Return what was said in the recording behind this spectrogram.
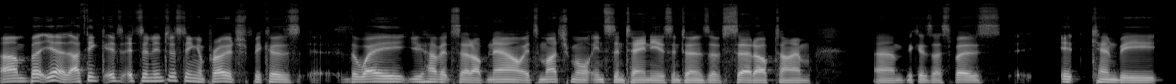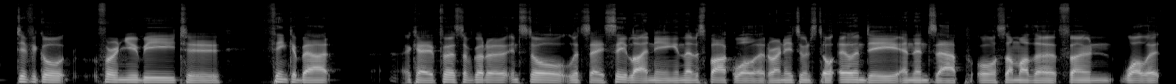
Um, but yeah, I think it's it's an interesting approach because uh, the way you have it set up now, it's much more instantaneous in terms of setup time. Um, because I suppose it can be difficult for a newbie to think about. Okay, first I've got to install, let's say, C Lightning and then a Spark wallet, or I need to install LND and then Zap or some other phone wallet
